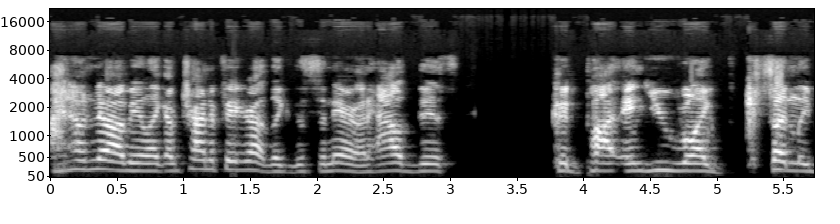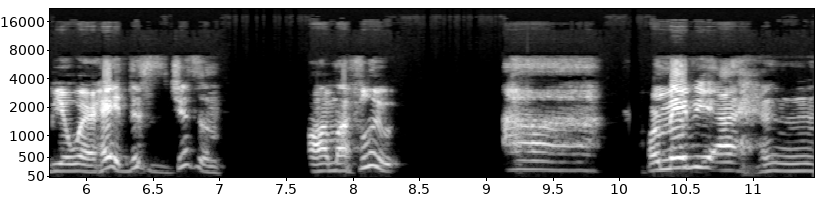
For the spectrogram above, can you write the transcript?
I don't know. I mean, like I'm trying to figure out like the scenario and how this could pot, and you like suddenly be aware, hey, this is jism on my flute. Ah, or maybe I, uh,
